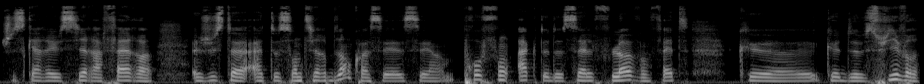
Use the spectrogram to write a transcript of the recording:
jusqu'à réussir à faire euh, juste à te sentir bien quoi. C'est c'est un profond acte de self-love en fait que, de suivre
